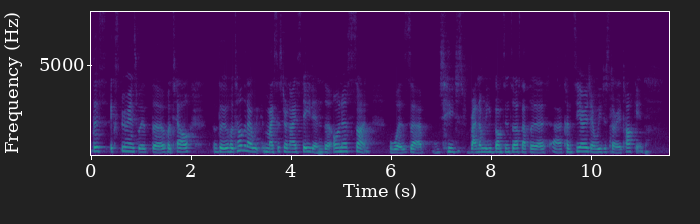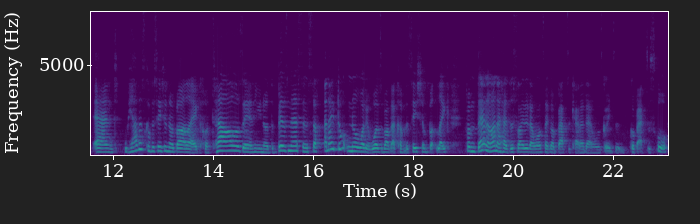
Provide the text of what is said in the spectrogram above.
this experience with the hotel. The hotel that I, my sister and I stayed in, the owner's son was uh, he just randomly bumped into us at the uh, concierge, and we just started talking. And we had this conversation about like hotels and you know the business and stuff. And I don't know what it was about that conversation, but like from then on, I had decided that once I got back to Canada, I was going to go back to school.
